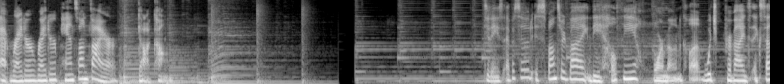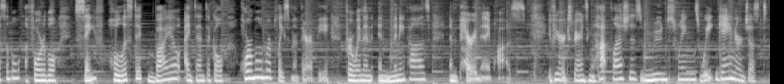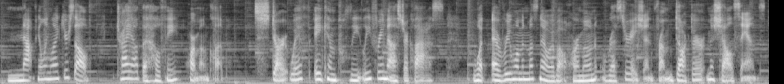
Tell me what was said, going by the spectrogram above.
at writerwriterpantsonfire.com. Today's episode is sponsored by the Healthy Hormone Club, which provides accessible, affordable, safe, holistic, bioidentical hormone replacement therapy for women in menopause and perimenopause. If you're experiencing hot flashes, mood swings, weight gain, or just not feeling like yourself, try out the Healthy Hormone Club. Start with a completely free masterclass what every woman must know about hormone restoration from Dr. Michelle Sands.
